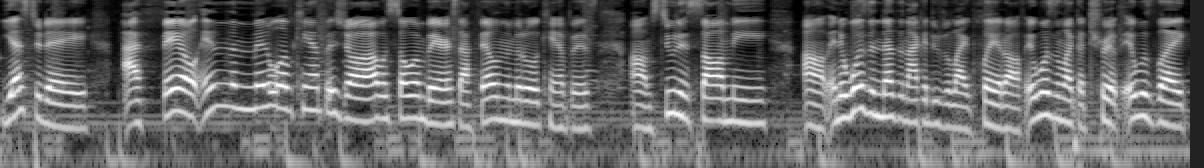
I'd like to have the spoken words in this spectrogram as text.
yesterday, I fell in the middle of campus, y'all. I was so embarrassed. I fell in the middle of campus. Um, students saw me, um, and it wasn't nothing I could do to like play it off. It wasn't like a trip. It was like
